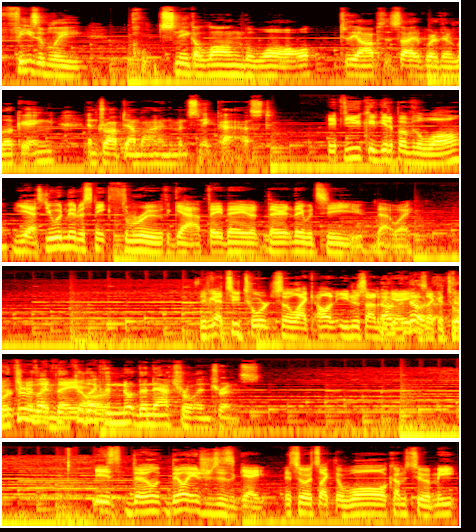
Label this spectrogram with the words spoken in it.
feasibly sneak along the wall to the opposite side of where they're looking and drop down behind them and sneak past. If you could get up over the wall, yes, you would be able to sneak through the gap. They they they they would see you that way. They've got two torches, so like on either side of the oh, gate no, is like a torch, through, like the, through like the the natural entrance. Is the the only entrance is a gate, and so it's like the wall comes to a meet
